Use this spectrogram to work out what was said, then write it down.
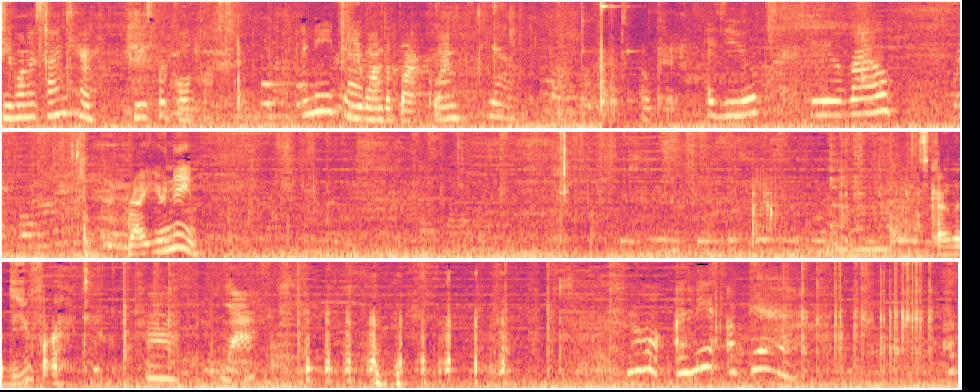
Do you want to sign here? Here's the gold one. I need You want the black one? Yeah. Okay. Are you? Are you about? Write your name. Scarlet, did you fart? Hmm, yeah. no, I need up there. Up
